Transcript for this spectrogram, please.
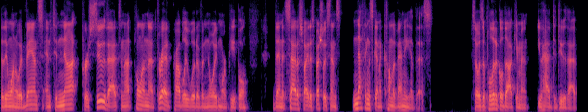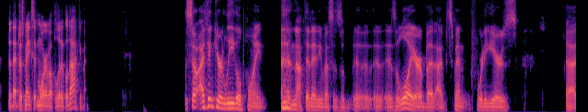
that they want to advance. And to not pursue that, to not pull on that thread, probably would have annoyed more people than it satisfied, especially since nothing's going to come of any of this. So, as a political document, you had to do that. But that just makes it more of a political document. So, I think your legal point, not that any of us is a, is a lawyer, but I've spent 40 years uh,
